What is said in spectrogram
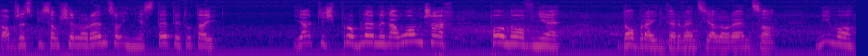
Dobrze spisał się Lorenzo i niestety tutaj jakieś problemy na łączach. Ponownie dobra interwencja Lorenzo. Mimo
